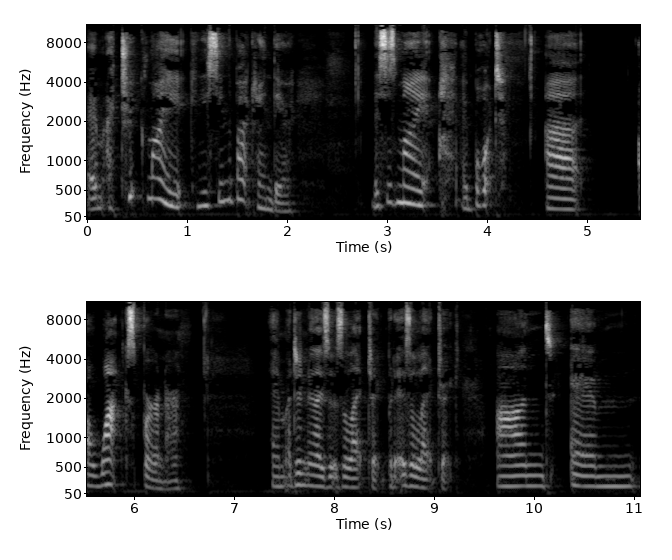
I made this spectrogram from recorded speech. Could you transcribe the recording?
Um, I took my, can you see in the background there? This is my, I bought a, a wax burner. Um, I didn't realise it was electric, but it is electric. And um,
